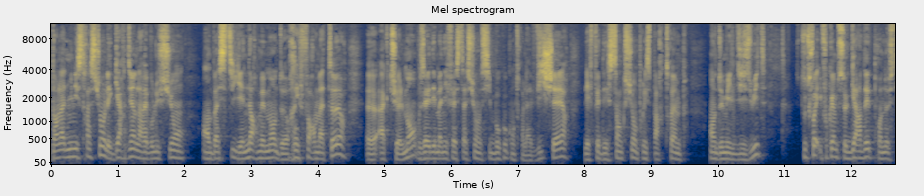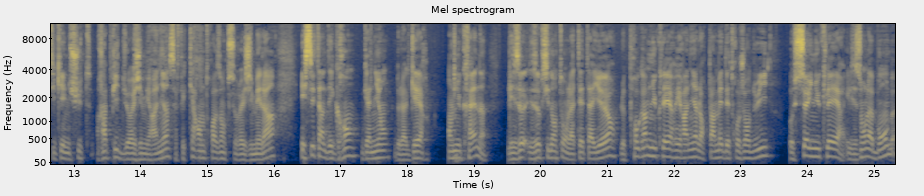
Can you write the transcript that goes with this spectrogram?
dans l'administration, les gardiens de la révolution en Bastille énormément de réformateurs euh, actuellement. Vous avez des manifestations aussi beaucoup contre la vie chère, l'effet des sanctions prises par Trump en 2018. Toutefois, il faut quand même se garder de pronostiquer une chute rapide du régime iranien. Ça fait 43 ans que ce régime est là. Et c'est un des grands gagnants de la guerre en Ukraine. Les, Occidentaux ont la tête ailleurs. Le programme nucléaire iranien leur permet d'être aujourd'hui au seuil nucléaire. Ils ont la bombe.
